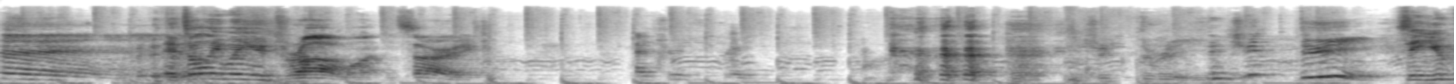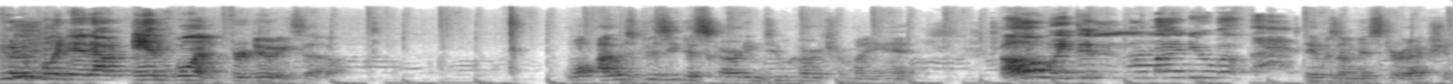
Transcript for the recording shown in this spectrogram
Uh, It's only when you draw one. Sorry. I drew three. Trick three. Drew three! See, you could have pointed out and one for doing so. Well, I was busy discarding two cards from my hand. Oh, we didn't remind you about that. It was a misdirection.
